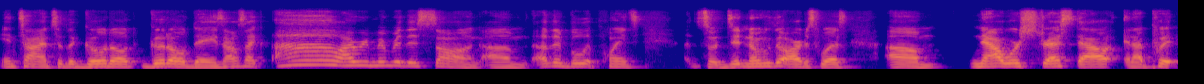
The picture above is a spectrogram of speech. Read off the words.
in time to the good old good old days. I was like, oh, I remember this song. Um, other bullet points. So didn't know who the artist was. Um, now we're stressed out, and I put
